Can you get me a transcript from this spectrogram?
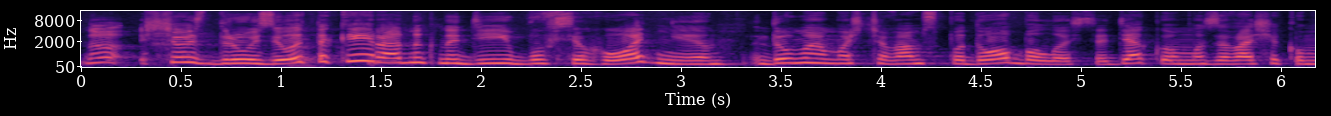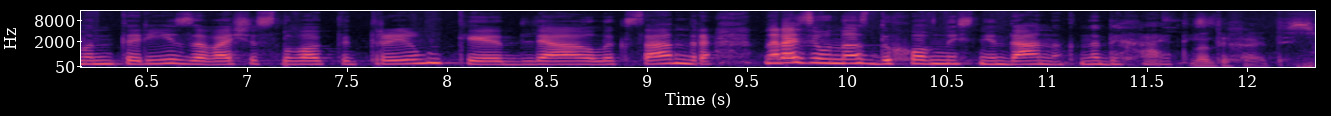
Ну, щось, друзі, от такий ранок надії був сьогодні. Думаємо, що вам сподобалося. Дякуємо за ваші коментарі, за ваші слова підтримки для Олександра. Наразі у нас духовний сніданок. Надихайтесь. Надихайтесь.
